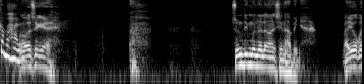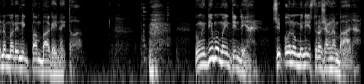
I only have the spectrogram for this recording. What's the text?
Kamahalan. Oo, sige. Sundin mo na lang ang sinabi niya. Ayoko na marinig pa ang bagay na ito. Kung hindi mo maintindihan, si punong ministro siyang nang bahala.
